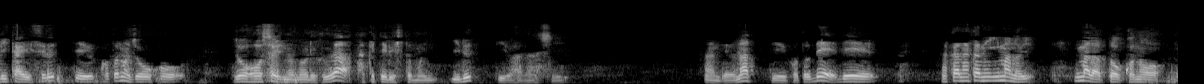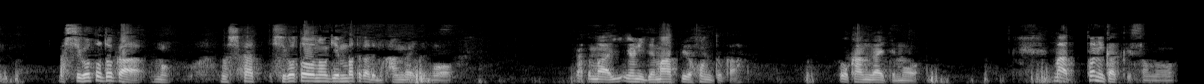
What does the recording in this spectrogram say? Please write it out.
理解するっていうことの情報、情報処理の能力が長けてる人もいるっていう話なんだよなっていうことで、で、なかなかね、今の、今だとこの、まあ、仕事とかの、のしか、仕事の現場とかでも考えても、あとまあ世に出回ってる本とかを考えても、まあとにかくその、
